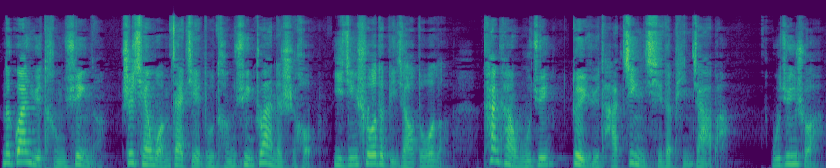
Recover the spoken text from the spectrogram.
那关于腾讯呢？之前我们在解读《腾讯传》的时候，已经说的比较多了。看看吴军对于他近期的评价吧。吴军说啊，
